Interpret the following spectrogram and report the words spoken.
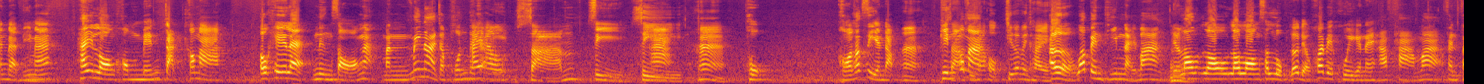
น ๆ แบบนี้ไหมให้ลองคอมเมนต์จัดเข้ามา โอเคแหละ1 2อะ มันไม่น่าจะพ้นไปให้จากเอานี้3สี่4ห้า5หกขอสักสี่อันดับ อะ พิมพ์เข้ามา สสี่ห้หกคิดว่าเป็นใคร เออว่าเป็นทีมไหนบ้าง เดี๋ยวเราเราเราลองสรุปแล้วเดี๋ยวค่อยไปคุยกันในฮาร์ฟไทม์ว่าแฟ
